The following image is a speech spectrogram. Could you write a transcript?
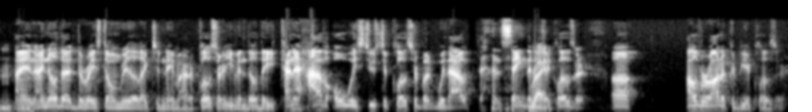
Mm-hmm. And I know that the Rays don't really like to name out a closer, even though they kind of have always used a closer, but without saying that Right. it's a closer. Uh, Alvarado could be a closer.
